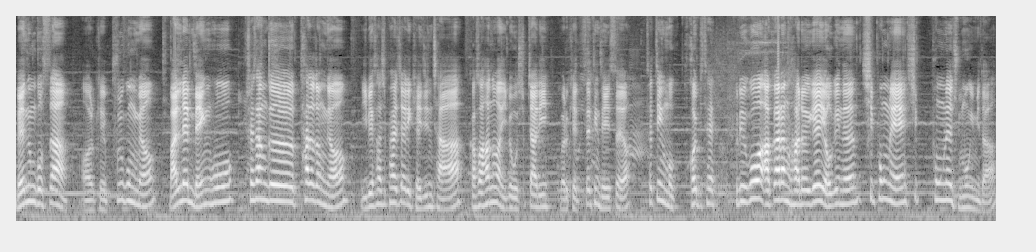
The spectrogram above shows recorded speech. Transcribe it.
매눈고쌍 어, 이렇게 풀공명 말렘 맹호 최상급 타자정령 248짜리 개진차 가서 한우만 250짜리 뭐 이렇게 세팅돼 있어요. 세팅은 뭐 거의 비슷해. 그리고 아까랑 다르게 여기는 시폭내 시폭내 주몽입니다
